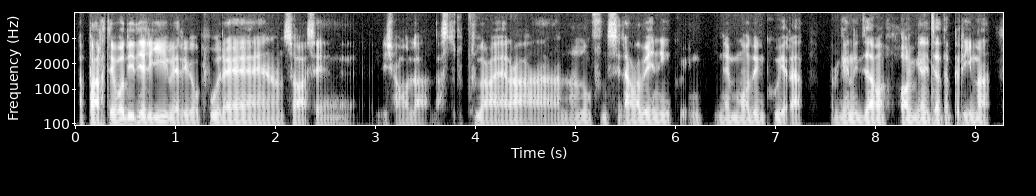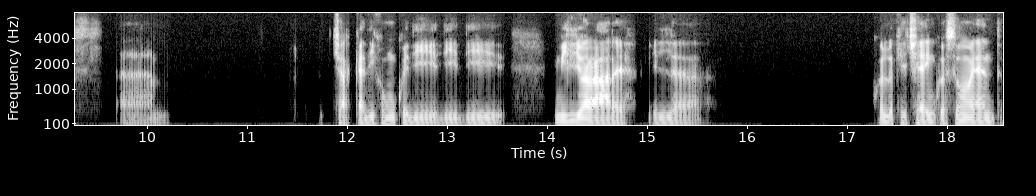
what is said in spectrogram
la parte o di delivery oppure non so se diciamo la, la struttura era, non funzionava bene in, in, nel modo in cui era organizzata prima ehm, cerca di comunque di, di, di migliorare il, quello che c'è in questo momento.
